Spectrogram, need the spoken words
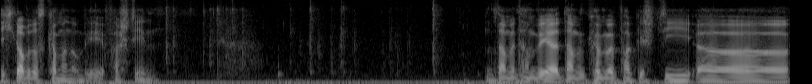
Ich glaube, das kann man irgendwie verstehen. Und damit haben wir, damit können wir praktisch die, äh,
